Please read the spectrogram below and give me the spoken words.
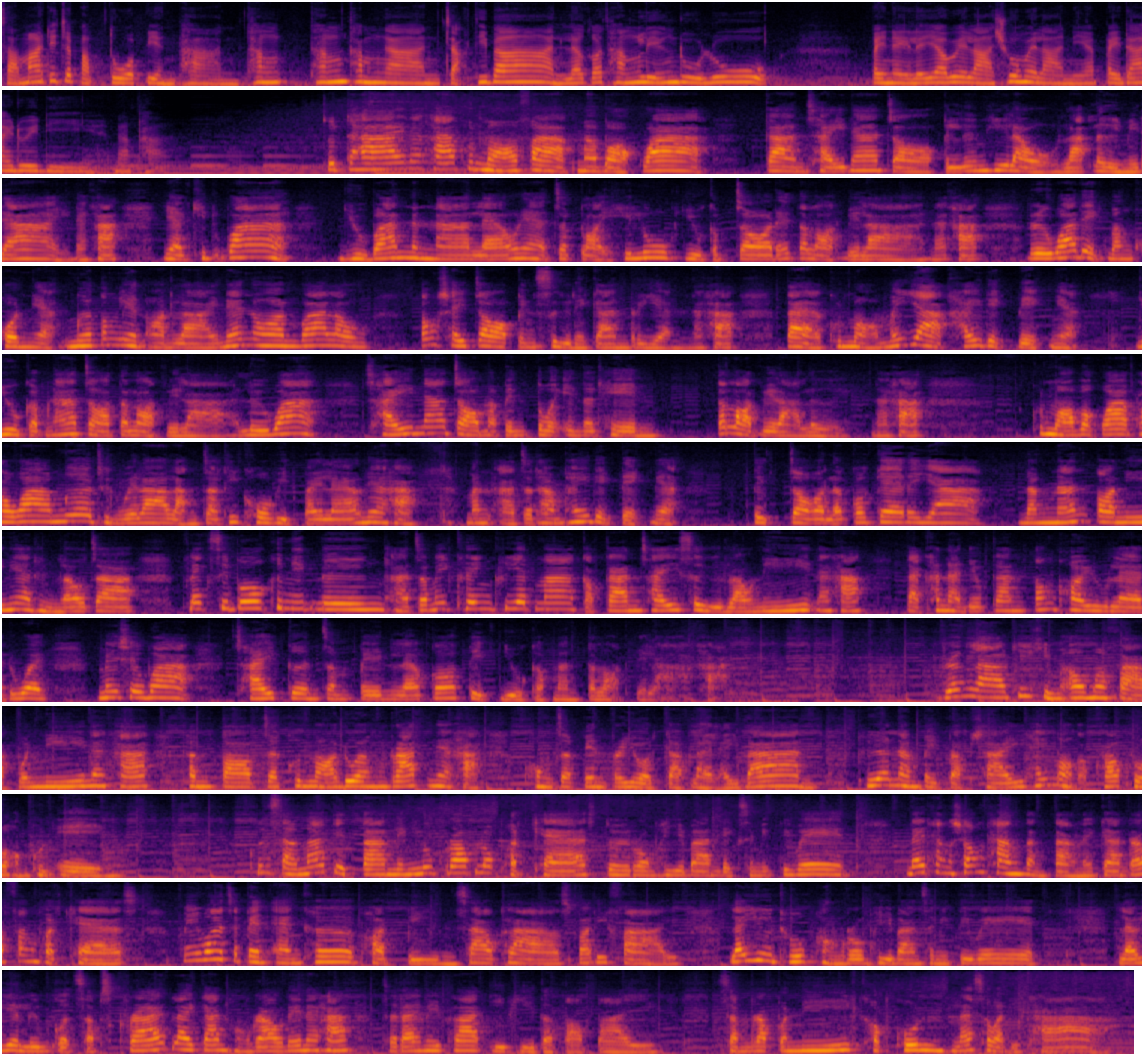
สามารถที่จะปรับตัวเปลี่ยนผ่านทั้งทั้งทำงานจากที่บ้านแล้วก็ทั้งเลี้ยงดูลูก ไปในระยะเวลาช่วงเวลานี้ไปได้ด้วยดีนะคะ สุดท้ายนะคะ คุณหมอฝากมาบอกว่า การใช้หน้าจอเป็นเรื่องที่เราละเลยไม่ได้นะคะ อย่าคิดว่า อยู่บ้านนานๆแล้วเนี่ยจะปล่อยให้ลูกอยู่กับจอได้ตลอดเวลานะคะ หรือว่าเด็กบางคนเนี่ยเมื่อต้องเรียนออนไลน์ แน่นอนว่าเราต้องใช้จอเป็นสื่อในการเรียนนะคะ แต่คุณหมอไม่อยากให้เด็กๆเนี่ยอยู่กับหน้าจอตลอดเวลา หรือว่าใช้หน้าจอมาเป็นตัว entertainตลอดเวลาเลยนะคะ คุณหมอบอกว่าเพราะว่าเมื่อถึงเวลาหลังจากที่โควิดไปแล้วเนี่ยค่ะ มันอาจจะทำให้เด็กๆเนี่ยติดจอแล้วก็แก้ได้ยาก ดังนั้นตอนนี้เนี่ยถึงเราจะ flexible ขึ้นนิดนึง อาจจะไม่เคร่งเครียดมากกับการใช้สื่อเหล่านี้นะคะ แต่ขณะเดียวกันต้องคอยดูแลด้วย ไม่ใช่ว่าใช้เกินจำเป็นแล้วก็ติดอยู่กับมันตลอดเวลาค่ะ เรื่องราวที่ขิมเอามาฝากวันนี้นะคะคำตอบจากคุณหมอดวงรัตน์เนี่ยค่ะ คงจะเป็นประโยชน์กับหลาย ๆ บ้าน เพื่อนำไปปรับใช้ให้เหมาะกับครอบครัวของคุณเอง คุณสามารถติดตามเลี้ยงลูกรอบโลกพอดแคสต์โดยโรงพยาบาลเด็กสมิติเวชได้ทางช่องทางต่างๆ ในการรับฟังพอดแคสต์ไม่ว่าจะเป็น Anchor, Podbean, SoundCloud, Spotify และ YouTube ของโรงพยาบาลสมิติเวชแล้วอย่าลืมกด subscribe รายการของเราด้วยนะคะ จะได้ไม่พลาด EP ต่อๆไปสำหรับวันนี้ขอบคุณและสวัสดีค่ะ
